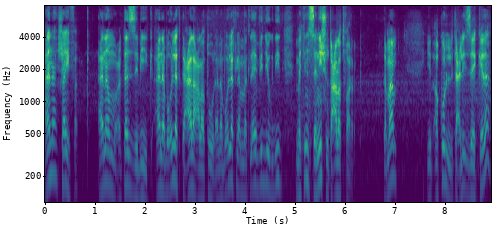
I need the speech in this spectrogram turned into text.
أنا شايفك. أنا معتز بيك. أنا بقول لك تعالى على طول. أنا بقول لك لما تلاقي فيديو جديد ما تنسانيش وتعالى اتفرج. تمام؟ يبقى كل تعليق زي كده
